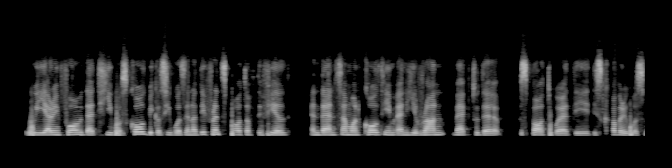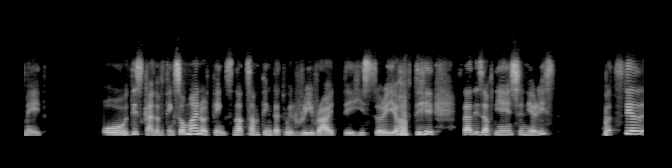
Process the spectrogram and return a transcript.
we are informed that he was called because he was in a different spot of the field and then someone called him and he ran back to the spot where the discovery was made or mm-hmm. this kind of thing so minor things not something that will rewrite the history of the studies of the ancient near east but still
